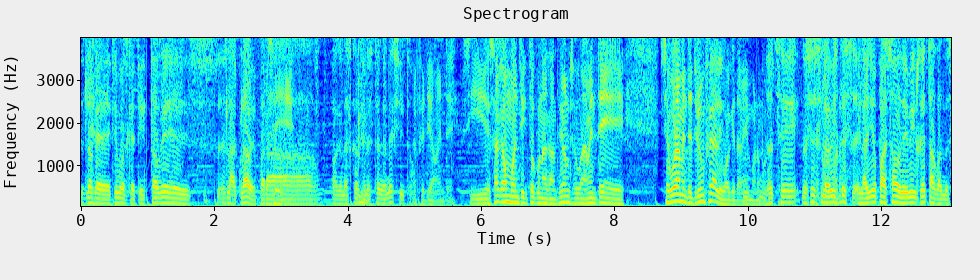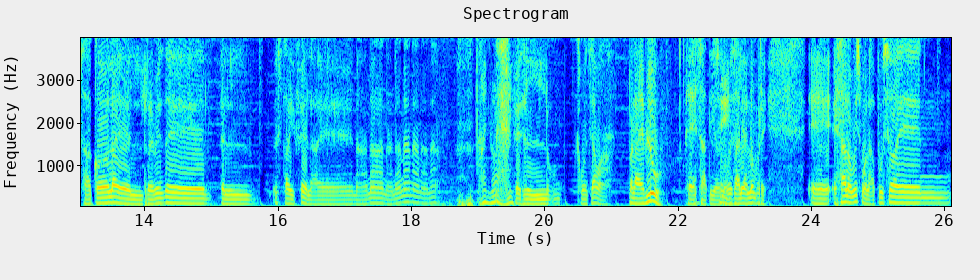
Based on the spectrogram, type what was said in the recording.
Es lo que decimos, que TikTok es, es la clave para, Sí. para que las canciones tengan éxito. Efectivamente. Si saca un buen TikTok una canción, seguramente seguramente triunfe, al igual que también, bueno, no pues sé, no sé si lo viste el año pasado David Guetta cuando sacó la- el revés de, del esta Ife, la de na na na na na. Ay, no. Es el ¿cómo se llama? Pero la de Blue. Esa, tío, Sí. no me salía el nombre. Eh, esa lo mismo, la puso en,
